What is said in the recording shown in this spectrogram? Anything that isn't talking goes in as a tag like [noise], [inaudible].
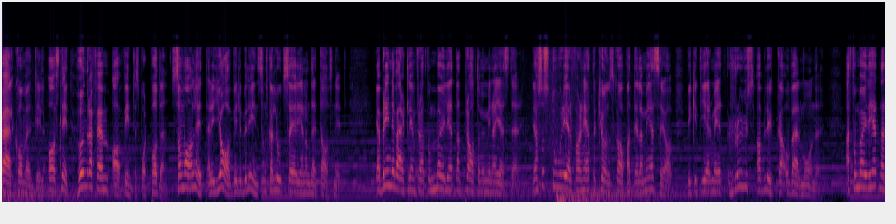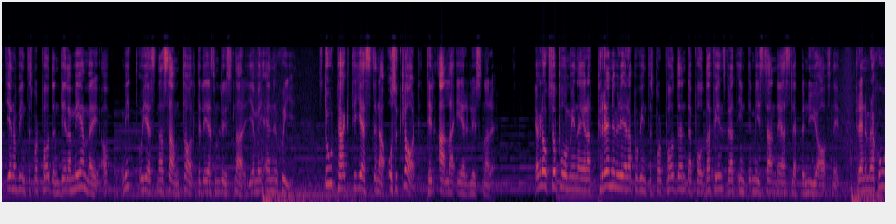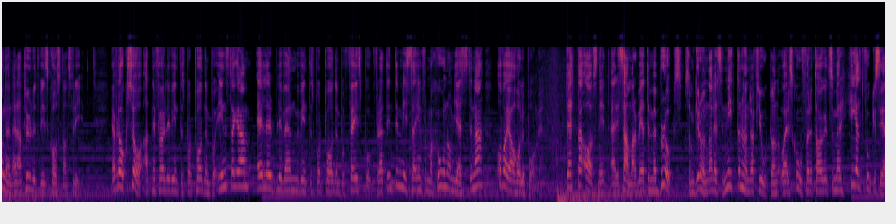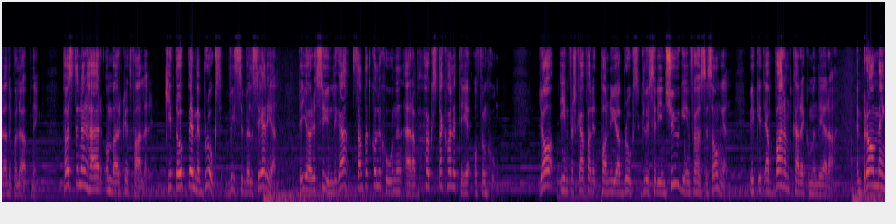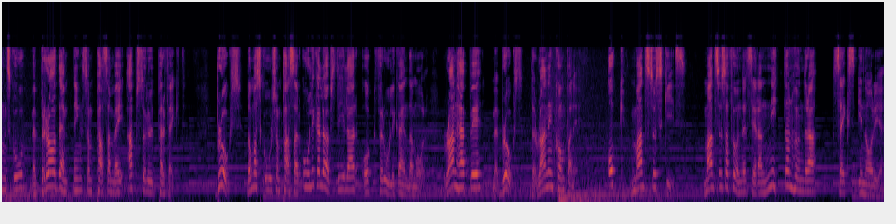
Välkommen till avsnitt 105 av Vintersportpodden. Som vanligt är det jag, Willy Berlin, som ska lotsa er genom detta avsnitt. Jag brinner verkligen för att få möjligheten att prata med mina gäster. De har så stor erfarenhet och kunskap att dela med sig av, vilket ger mig ett rus av lycka och välmående. Att få möjligheten att genom Vintersportpodden dela med mig av mitt och gästernas samtal till er som lyssnar ger mig energi. Stort tack till gästerna och såklart till alla er lyssnare. Jag vill också påminna er att prenumerera på Vintersportpodden där poddar finns för att inte missa när jag släpper nya avsnitt. Prenumerationen är naturligtvis kostnadsfri. Jag vill också att ni följer Vintersportpodden på Instagram eller blir vän med Vintersportpodden på Facebook för att inte missa information om gästerna och vad jag håller på med. Detta avsnitt är i samarbete med Brooks som grundades 1914 och är skoföretaget som är helt fokuserade på löpning. Hösten är här och mörkret faller. Kitta upp er med Brooks Visible-serien. Det gör er synliga samt att kollektionen är av högsta kvalitet och funktion. Jag införskaffade ett par nya Brooks Glycerin 20 inför höstsäsongen, vilket jag varmt kan rekommendera. En bra mängdsko med bra dämpning som passar mig absolut perfekt. Brooks, de har skor som passar olika löpstilar och för olika ändamål. Run Happy med Brooks, The Running Company. Och Madsus Skis. Madsus har funnits sedan 1906 i Norge.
